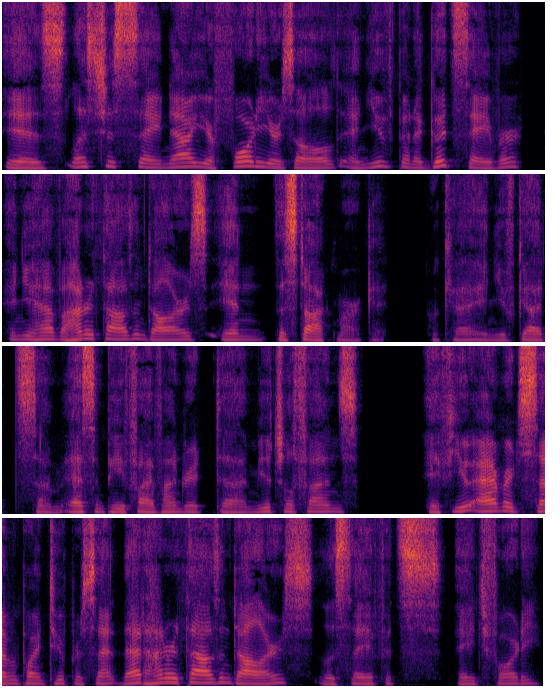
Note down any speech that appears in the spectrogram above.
is let's just say now you're 40 years old and you've been a good saver and you have $100,000 in the stock market okay, and you've got some S&P 500 uh, mutual funds, if you average 7.2%, that $100,000, let's say if it's age 40,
